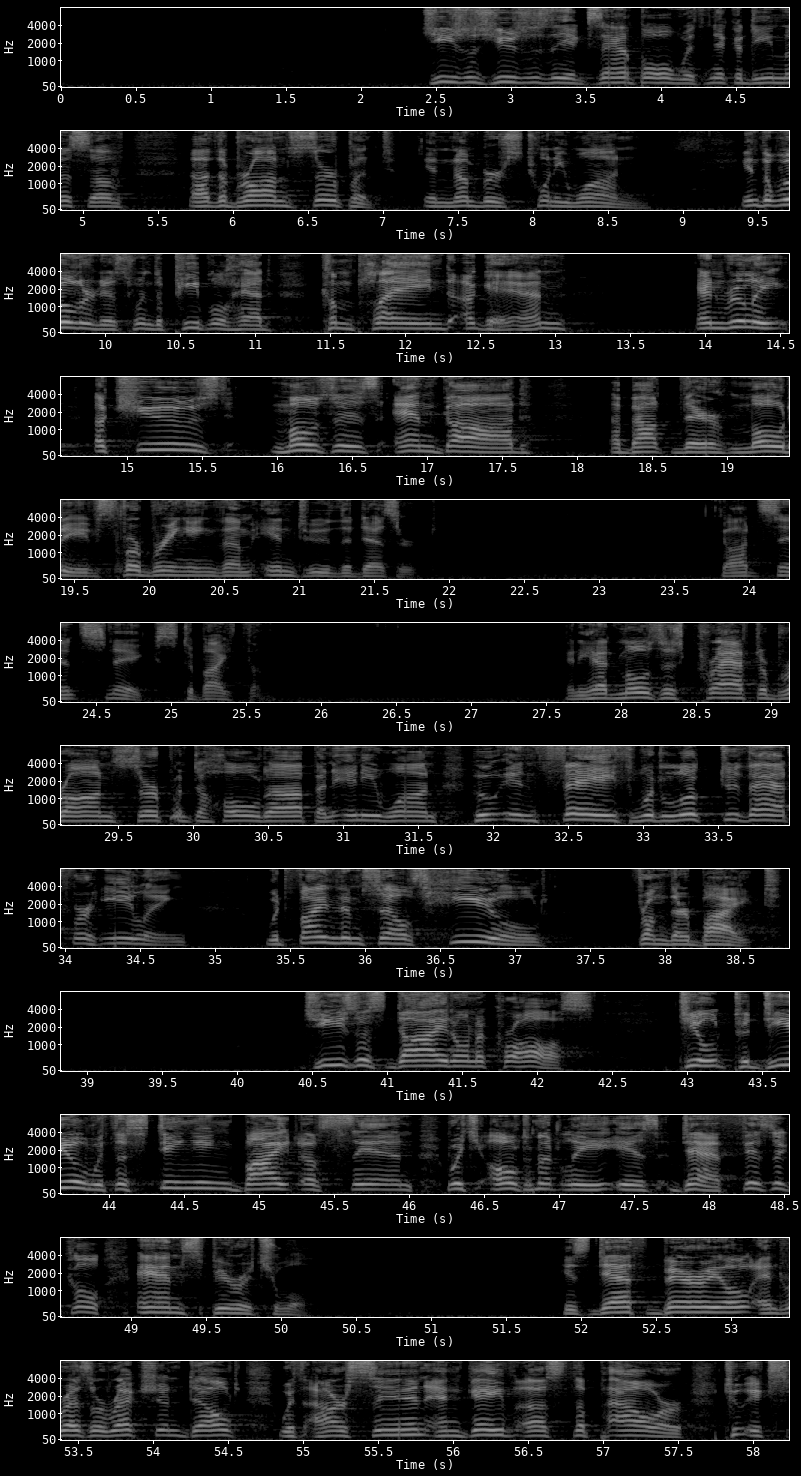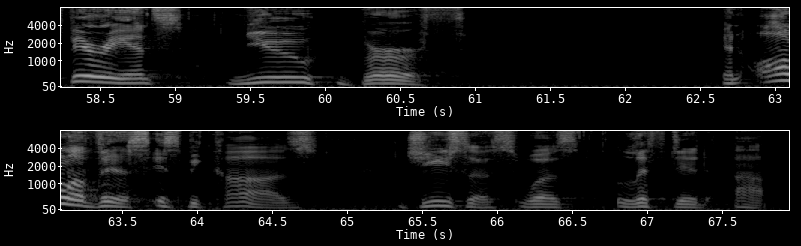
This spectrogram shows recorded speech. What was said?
Jesus uses the example with Nicodemus of uh, the bronze serpent in Numbers 21. In the wilderness, when the people had complained again and really accused Moses and God about their motives for bringing them into the desert. God sent snakes to bite them. And he had Moses craft a bronze serpent to hold up, and anyone who in faith would look to that for healing would find themselves healed from their bite. Jesus died on a cross to, to deal with the stinging bite of sin, which ultimately is death, physical and spiritual. His death, burial, and resurrection dealt with our sin and gave us the power to experience new birth. And all of this is because Jesus was lifted up.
